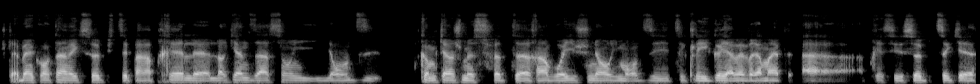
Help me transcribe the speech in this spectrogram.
j'étais bien content avec ça. Puis tu sais, par après, l'organisation, ils, ils ont dit, comme quand je me suis fait euh, renvoyer junior, ils m'ont dit tu sais, que les gars ils avaient vraiment apprécié ça. Puis tu sais que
